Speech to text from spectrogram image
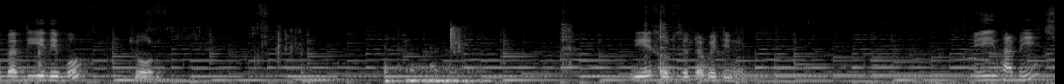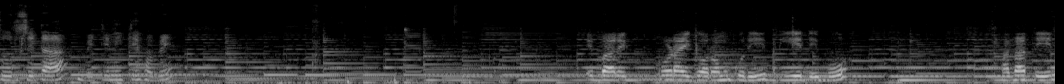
এবার দিয়ে দেব জল। দিয়ে সর্ষেটা বেটে নেব। এইভাবে সর্ষেটা বেটে নিতে হবে। এবার কড়াই গরম করে দিয়ে দেব সাদা তেল।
